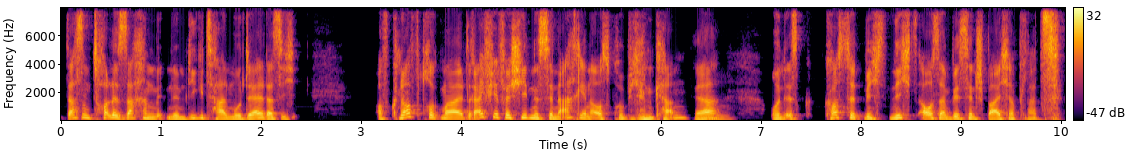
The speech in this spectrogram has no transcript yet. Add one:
das sind tolle Sachen mit einem digitalen Modell, dass ich auf Knopfdruck mal drei, vier verschiedene Szenarien ausprobieren kann. Ja. Mhm und es kostet mich nichts außer ein bisschen Speicherplatz.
